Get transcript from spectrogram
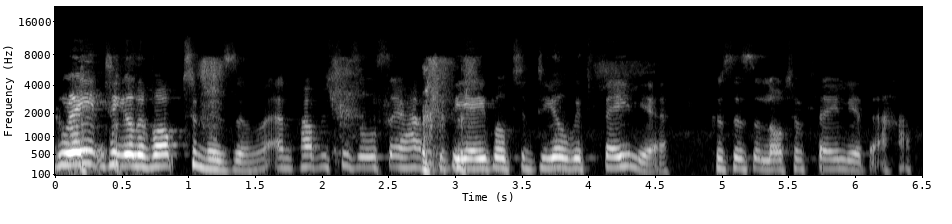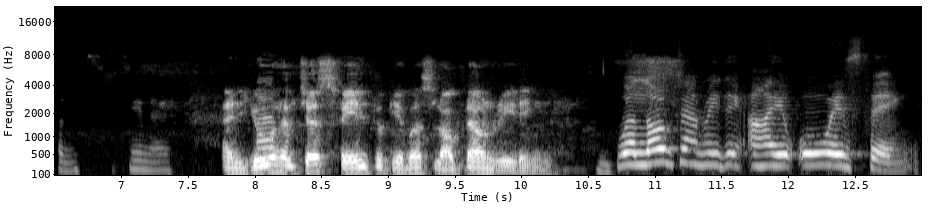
great deal of optimism, and publishers also have to be able to deal with failure because there's a lot of failure that happens, you know. And you um, have just failed to give us lockdown reading. Well, lockdown reading, I always think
